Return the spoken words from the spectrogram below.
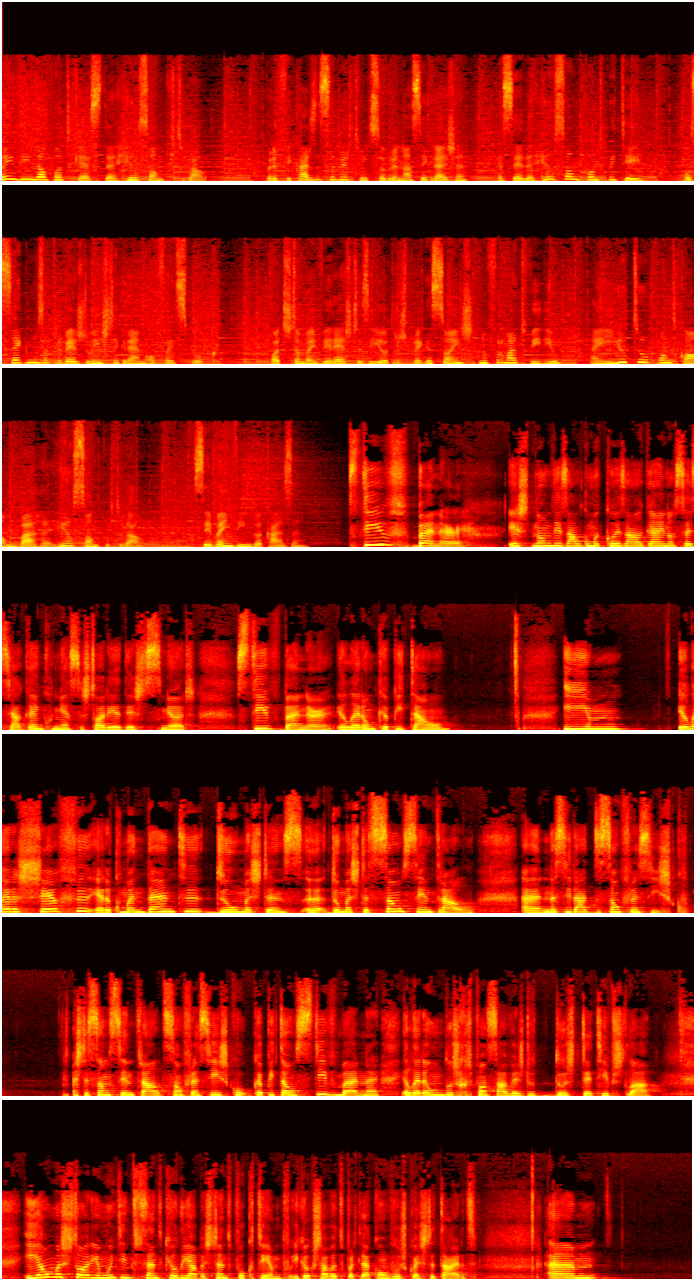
Bem-vindo ao podcast da Hillsong Portugal. Para ficares a saber tudo sobre a nossa igreja, acede a hillsong.pt ou segue-nos através do Instagram ou Facebook. Podes também ver estas e outras pregações no formato vídeo em youtube.com.br hillsongportugal. Seja bem-vindo a casa. Steve Banner. Este nome diz alguma coisa a alguém? Não sei se alguém conhece a história deste senhor. Steve Banner, ele era um capitão e hum, ele era chefe, era comandante de uma, estação, de uma estação central uh, na cidade de São Francisco. A estação central de São Francisco, o capitão Steve Banner, ele era um dos responsáveis do, dos detetives de lá. E há uma história muito interessante que eu li há bastante pouco tempo e que eu gostava de partilhar convosco esta tarde. Um,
